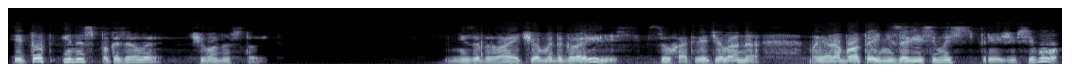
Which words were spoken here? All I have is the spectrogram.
И тут Инес показала, чего она стоит. «Не забывай, о чем мы договорились», — сухо ответила она. «Моя работа и независимость прежде всего.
